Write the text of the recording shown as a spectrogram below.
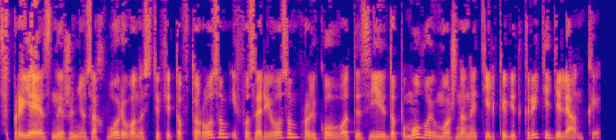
сприяє зниженню захворюваності фітофторозом і фузаріозом, проліковувати з її допомогою можна не тільки відкриті ділянки,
